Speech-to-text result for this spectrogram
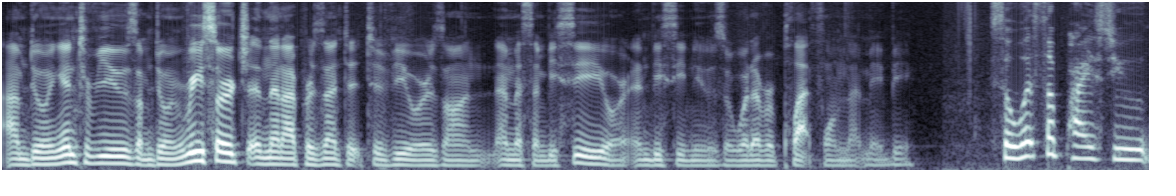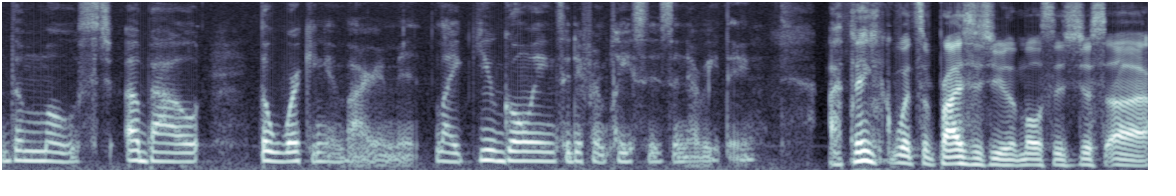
I'm doing interviews, I'm doing research, and then I present it to viewers on MSNBC or NBC News or whatever platform that may be. So, what surprised you the most about the working environment, like you going to different places and everything? I think what surprises you the most is just uh,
